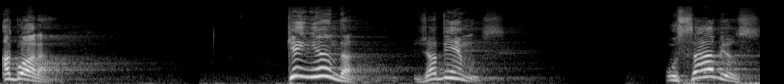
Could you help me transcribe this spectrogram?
Agora, quem anda, já vimos. Os sábios,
